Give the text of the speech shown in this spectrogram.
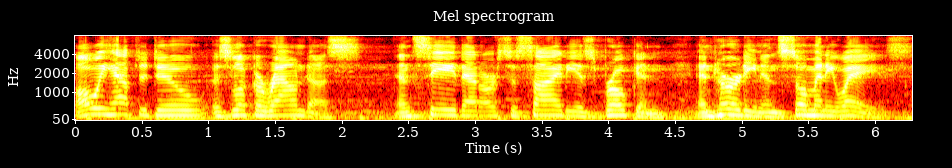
All we have to do is look around us and see that our society is broken and hurting in so many ways.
